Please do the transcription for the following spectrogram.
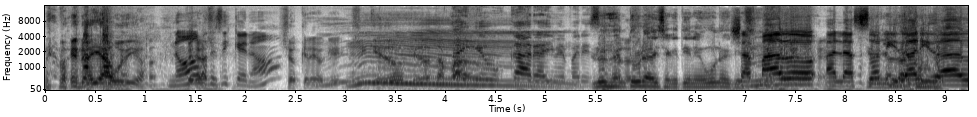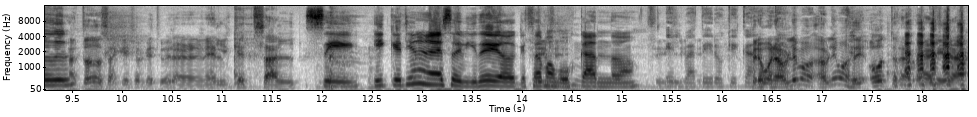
porque no hay audio. ¿No? Pero ¿Vos decís que no? Yo creo que si quedó, quedó tapado. Hay que buscar ahí, me parece. Luis Ventura dice que tiene uno y que Llamado a la solidaridad. A todos aquellos que estuvieron en el Quetzal. Sí, y que tienen ese video que estamos buscando. El batero que canta. Pero bueno, hablemos, hablemos de otra realidad.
